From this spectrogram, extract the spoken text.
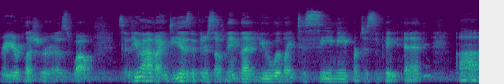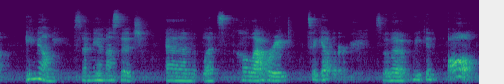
for your pleasure as well. So if you have ideas, if there's something that you would like to see me participate in, uh, email me, send me a message, and let's collaborate together so that we can all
